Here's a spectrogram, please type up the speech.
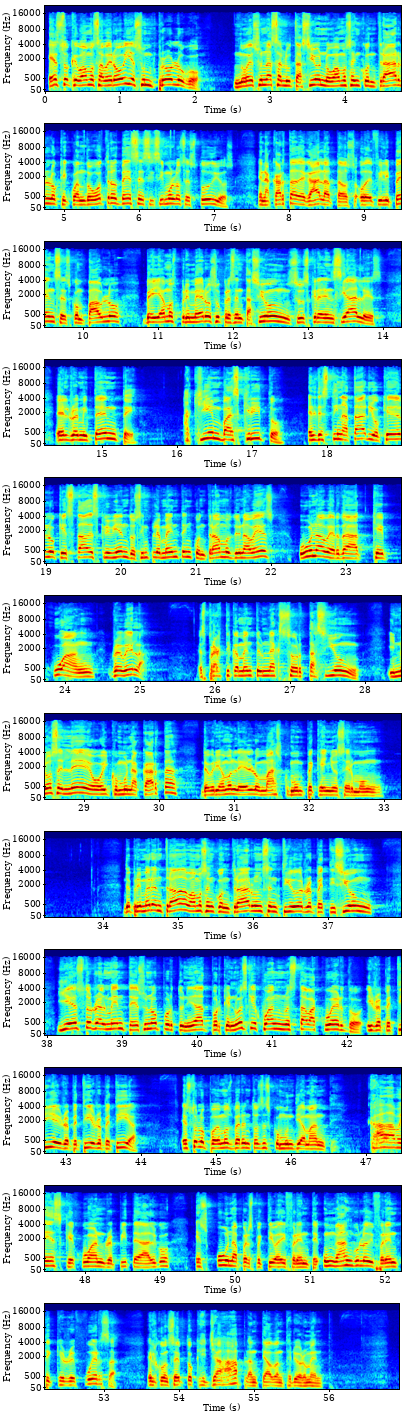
Esto que vamos a ver hoy es un prólogo, no es una salutación, no vamos a encontrar lo que cuando otras veces hicimos los estudios en la carta de Gálatas o de Filipenses con Pablo, veíamos primero su presentación, sus credenciales, el remitente, a quién va escrito, el destinatario, qué es lo que está describiendo. Simplemente encontramos de una vez una verdad que Juan revela. Es prácticamente una exhortación y no se lee hoy como una carta, deberíamos leerlo más como un pequeño sermón. De primera entrada vamos a encontrar un sentido de repetición. Y esto realmente es una oportunidad porque no es que Juan no estaba acuerdo y repetía y repetía y repetía. Esto lo podemos ver entonces como un diamante. Cada vez que Juan repite algo es una perspectiva diferente, un ángulo diferente que refuerza el concepto que ya ha planteado anteriormente.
